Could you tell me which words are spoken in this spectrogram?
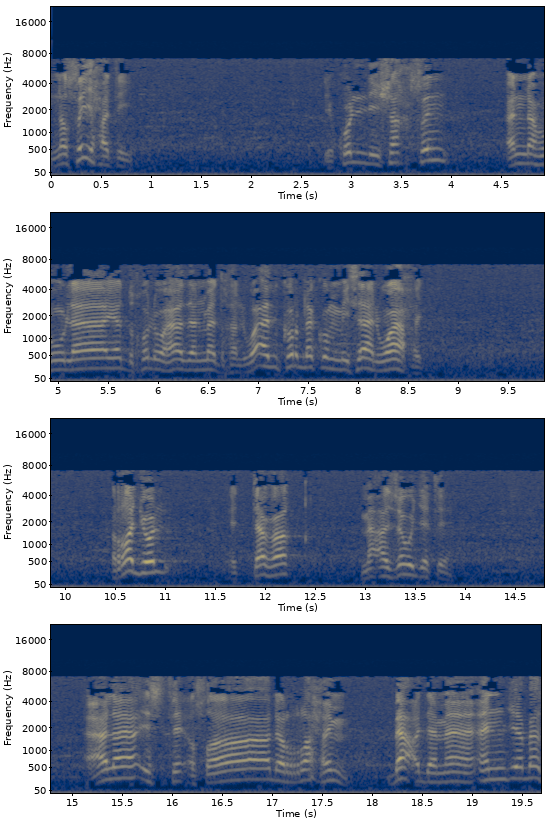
نصيحتي لكل شخص أنه لا يدخل هذا المدخل. وأذكر لكم مثال واحد. رجل اتفق مع زوجته. على استئصال الرحم بعدما أنجبت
